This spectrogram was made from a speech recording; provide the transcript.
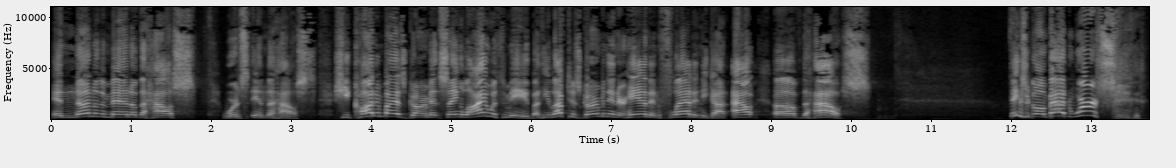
and none of the men of the house was in the house. She caught him by his garment, saying, Lie with me. But he left his garment in her hand and fled, and he got out of the house. Things are going bad worse.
